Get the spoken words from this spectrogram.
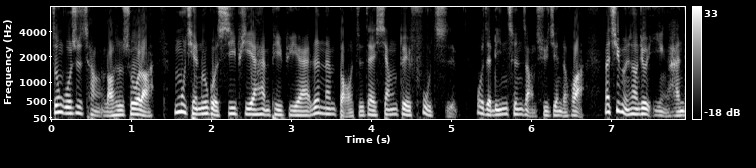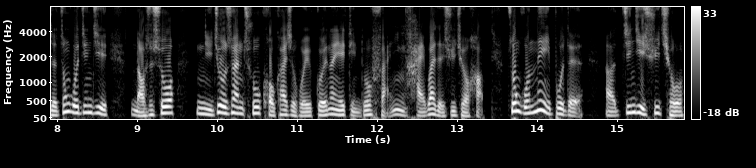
中国市场，老实说了，目前如果 CPI 和 PPI 仍然保持在相对负值或者零成长区间的话，那基本上就隐含着中国经济，老实说，你就算出口开始回归，那也顶多反映海外的需求好，中国内部的啊经济需求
